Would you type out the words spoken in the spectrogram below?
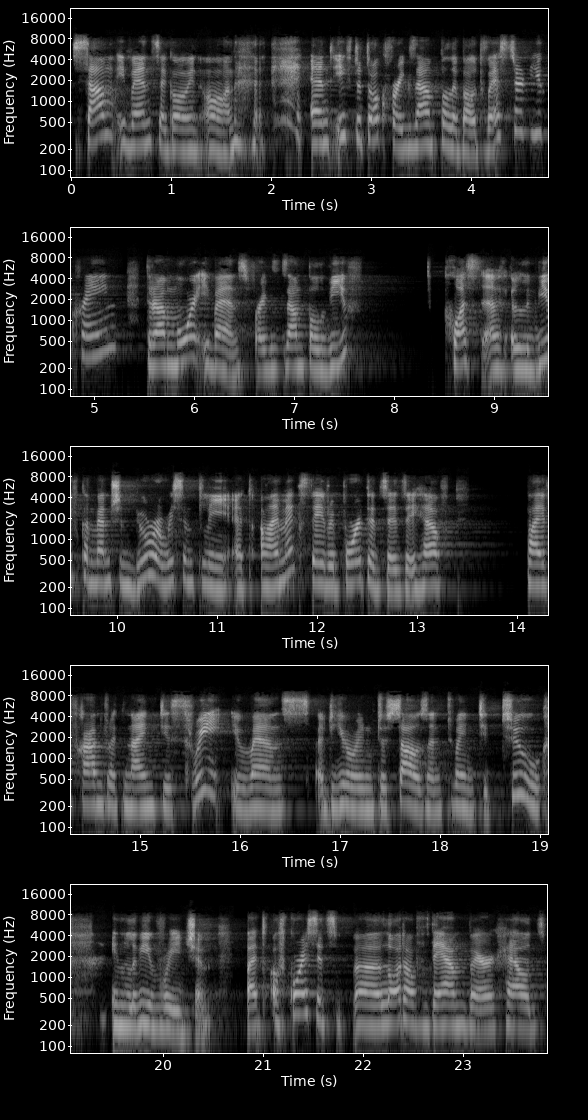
some events are going on. and if to talk, for example, about Western Ukraine, there are more events. For example, Lviv, host, uh, Lviv Convention Bureau recently at IMEX, they reported that they have 593 events during 2022 in Lviv region. But of course, it's a lot of them were held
